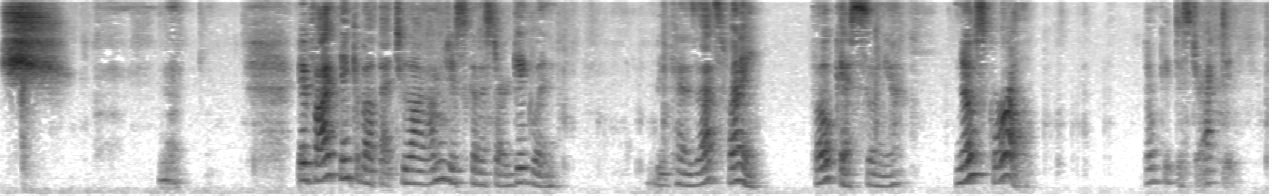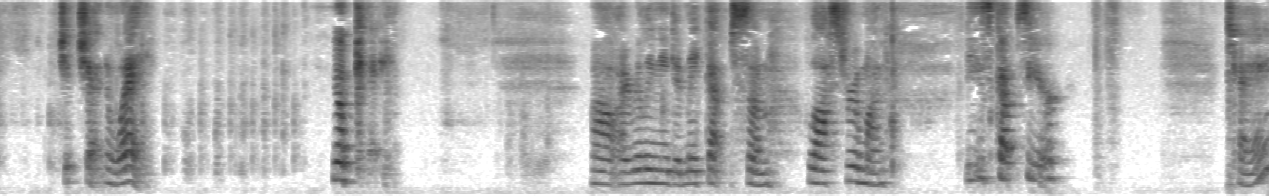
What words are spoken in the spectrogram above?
shh. If I think about that too long, I'm just going to start giggling because that's funny. Focus, Sonja. No squirrel. Don't get distracted. Chit-chatting away. Okay. Well, I really need to make up some lost room on these cups here. Okay.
